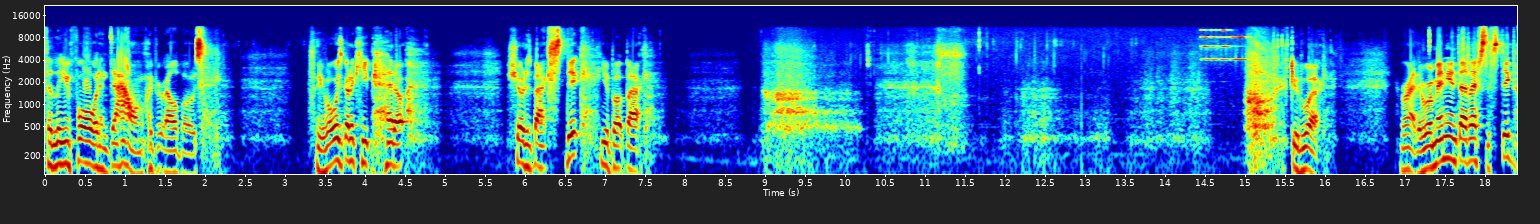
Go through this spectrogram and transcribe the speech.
to lean forward and down with your elbows. So you've always got to keep head up, shoulders back, stick your butt back. Good work. Right, the Romanian deadlifts, the stig,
